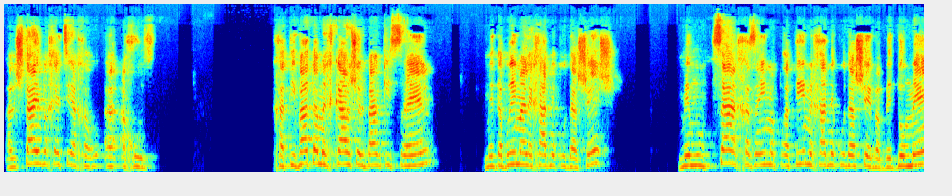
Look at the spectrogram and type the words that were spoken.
על שתיים וחצי אחוז. חטיבת המחקר של בנק ישראל מדברים על 1.6, ממוצע החזאים הפרטיים 1.7, בדומה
